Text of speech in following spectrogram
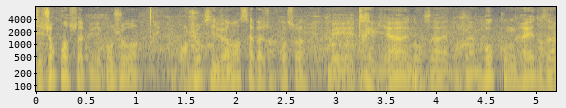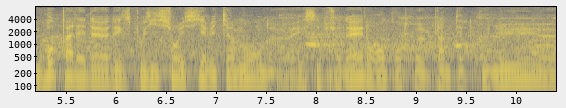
C'est Jean-François Buet. Bonjour. Bonjour Sylvain. Comment ça va Jean-François? Mais très bien, dans un, dans un beau congrès, dans un beau palais d'exposition ici avec un monde exceptionnel. On rencontre plein de têtes connues. Euh,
